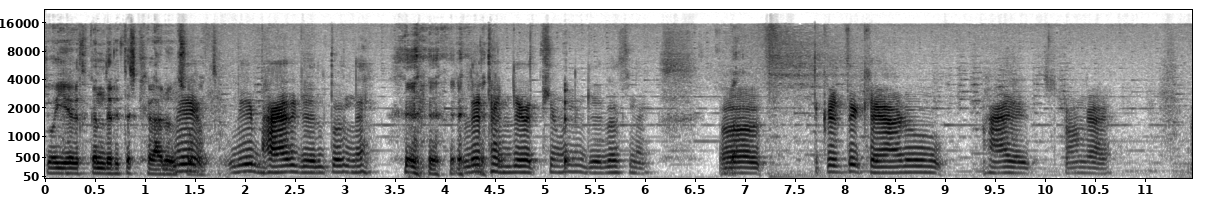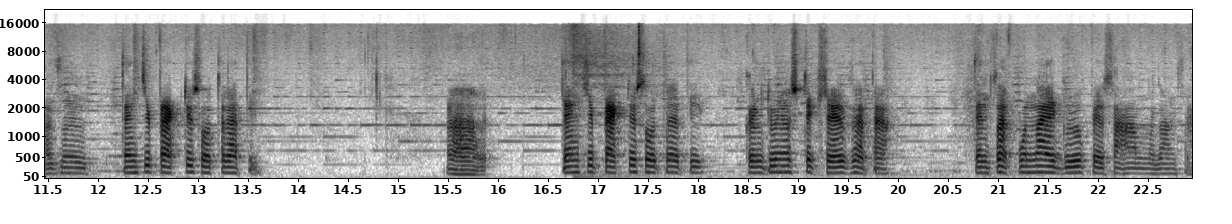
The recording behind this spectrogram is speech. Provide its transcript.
किंवा एकंदरीतच खेळाडूंसोबत? मी मी बाहेर गेलतो नाही. लय थंडी होती म्हणून गेलोच नाही. अं, तिकडचे खेळाडू आहे स्ट्रॉंग आहे. अजून त्यांची प्रॅक्टिस होत राहते. अं, त्यांची प्रॅक्टिस होत राहते. कंटिन्युअस ते खेळत राहतात त्यांचा पुन्हा एक ग्रुप आहे सहा मुलांचा.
